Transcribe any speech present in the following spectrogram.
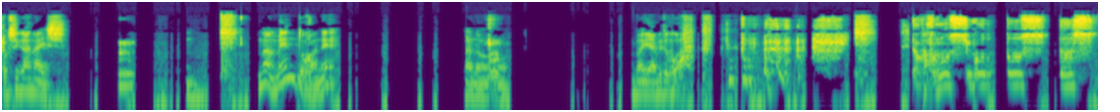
腰がないし。うんうんまあ麺とかね。あの、まあやめとこわ。いや、この仕事し出し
